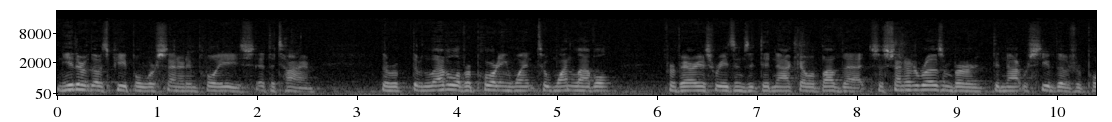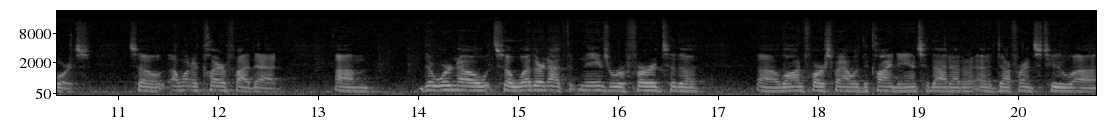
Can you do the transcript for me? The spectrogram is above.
Neither of those people were Senate employees at the time. The, the level of reporting went to one level. For various reasons, it did not go above that. So Senator Rosenberg did not receive those reports. So I want to clarify that. Um, There were no, so whether or not the names were referred to the uh, law enforcement, I would decline to answer that at a deference to, uh,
